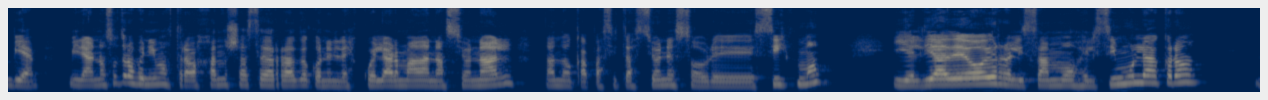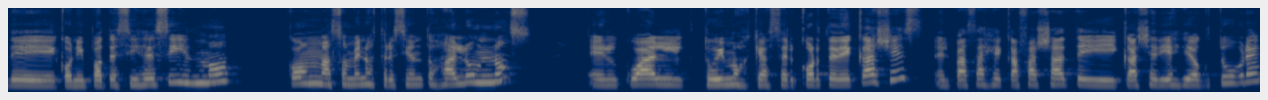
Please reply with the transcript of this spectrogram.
Bien, mira, nosotros venimos trabajando ya hace rato con la Escuela Armada Nacional, dando capacitaciones sobre sismo, y el día de hoy realizamos el simulacro de, con hipótesis de sismo, con más o menos 300 alumnos, el cual tuvimos que hacer corte de calles, el pasaje Cafayate y calle 10 de octubre,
